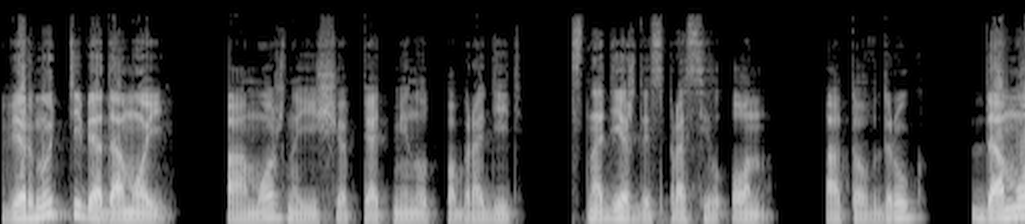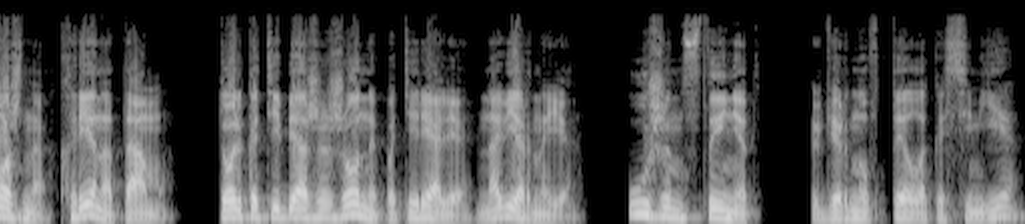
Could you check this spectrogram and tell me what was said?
вернуть тебя домой? А можно еще пять минут побродить? С надеждой спросил он. А то вдруг... Да можно, хрена там. Только тебя же жены потеряли, наверное. Ужин стынет. Вернув Теллока семье,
